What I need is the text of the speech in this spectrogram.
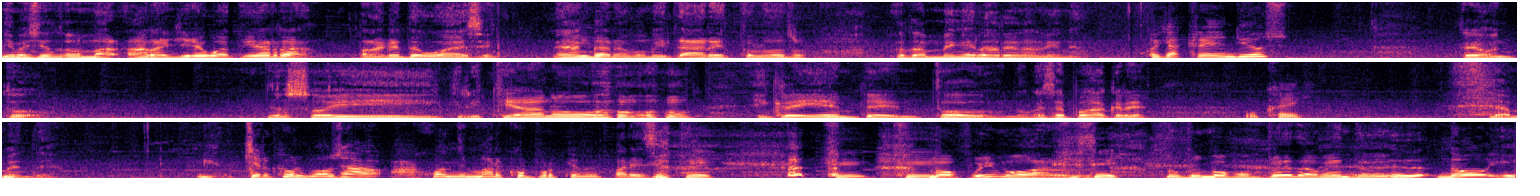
Yo me siento normal. Ahora llego a tierra, ¿para qué te voy a decir? Me dan ganas de vomitar esto, lo otro, pero también es la adrenalina. Oiga, ¿cree en Dios? Creo en todo. Yo soy cristiano y creyente en todo lo que se pueda creer, Ok. realmente. Quiero que volvamos a, a Juan de Marco porque me parece que... que- que- Nos fuimos, a- Sí. nos fuimos completamente. No, y,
